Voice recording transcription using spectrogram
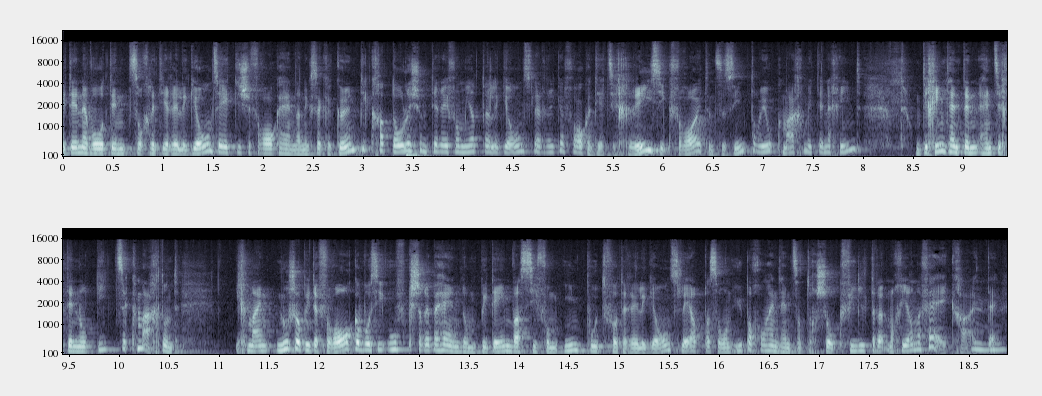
bei denen, die dann so die religionsethischen Fragen haben, habe ich gesagt, gehen die katholische und die reformierte Religionslehrerin fragen. Die hat sich riesig gefreut, haben ein Interview gemacht mit diesen Kindern. Und die Kinder haben, dann, haben sich dann Notizen gemacht. Und ich meine, nur schon bei den Fragen, die sie aufgeschrieben haben und bei dem, was sie vom Input von der Religionslehrperson bekommen haben, haben sie natürlich schon gefiltert nach ihren Fähigkeiten. Mhm.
